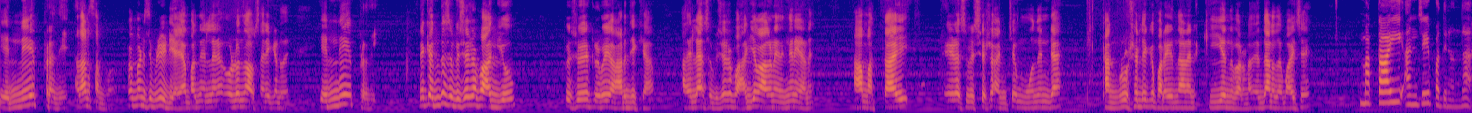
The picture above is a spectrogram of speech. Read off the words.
എന്നെ പ്രതി. അതാണ് സംഭവം. ഇപ്പം ഇടിയ ഞാൻ പറഞ്ഞ എല്ലാം കൊണ്ടൊന്നും അവസാനിക്കേണ്ടത് എന്നെ പ്രതി. നിങ്ങൾക്ക് എന്ത് സുവിശേഷ ഭാഗ്യവും സുവിശേഷ കൃപയും ആർജിക്കാം. അതെല്ലാം സുവിശേഷ ഭാഗ്യമാകണത് എങ്ങനെയാണ്? ആ മത്തായിയുടെ സുവിശേഷം അഞ്ച് മൂന്നിന്റെ കൺക്ലൂഷനിലേക്ക് പറയുന്നതാണ് എന്റെ കീ എന്ന് പറയുന്നത് എന്താണത്? വായിച്ചേ. മത്തായി അഞ്ച് പതിനൊന്ന്.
